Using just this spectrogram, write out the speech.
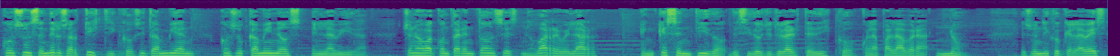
con sus senderos artísticos y también con sus caminos en la vida. Ya nos va a contar entonces, nos va a revelar en qué sentido decidió titular este disco con la palabra no. Es un disco que a la vez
